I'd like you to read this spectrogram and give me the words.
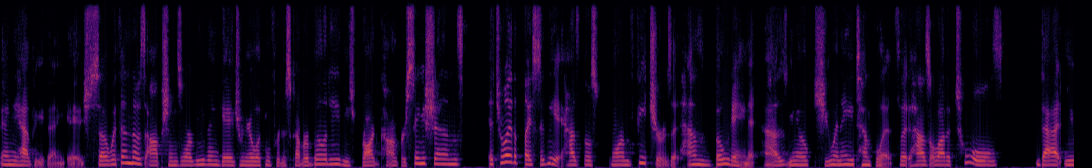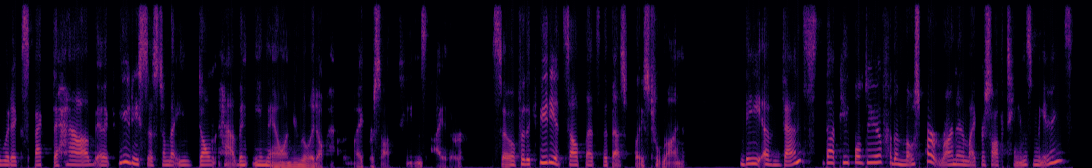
And you have Viva Engage. So within those options, or Viva Engage, when you're looking for discoverability, these broad conversations, it's really the place to be. It has those forum features. It has voting. It has, you know, Q&A templates. It has a lot of tools that you would expect to have in a community system that you don't have in email and you really don't have in Microsoft Teams either. So for the community itself, that's the best place to run. The events that people do, for the most part, run in Microsoft Teams meetings.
